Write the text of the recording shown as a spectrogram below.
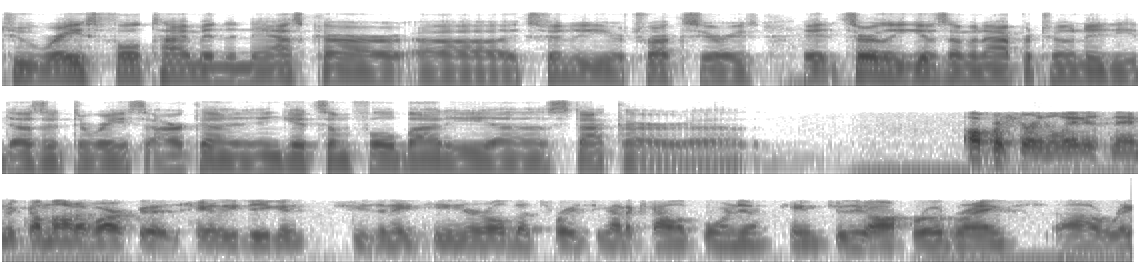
to race full time in the NASCAR uh, Xfinity or Truck Series. It certainly gives them an opportunity, does it, to race ARCA and, and get some full body uh, stock car. Oh, for sure. The latest name to come out of ARCA is Hailie Deegan. She's an 18 year old that's racing out of California. Came through the off road ranks, uh, raced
